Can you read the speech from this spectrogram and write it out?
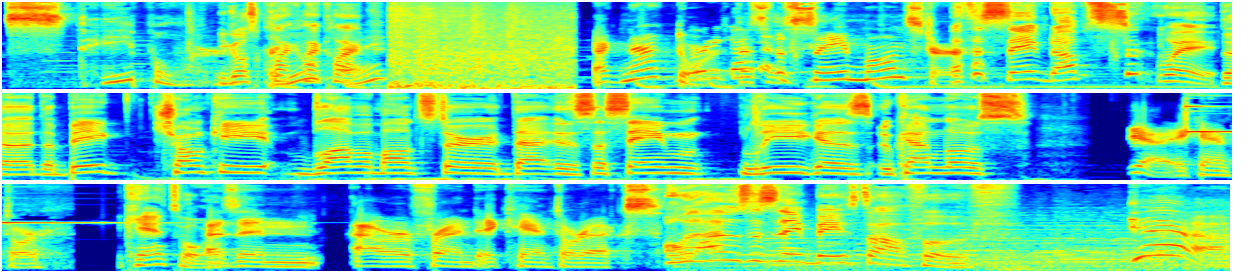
Stapler. He goes clack, clack, clack. okay? already Agnaktor. got That's it. the same monster. That's the same dumpster? Wait, the, the big, chunky lava monster that is the same league as Ukanlos? yeah, Akantor. Cantor. As in our friend Acantor X. Oh, that was his name based off of. Yeah.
